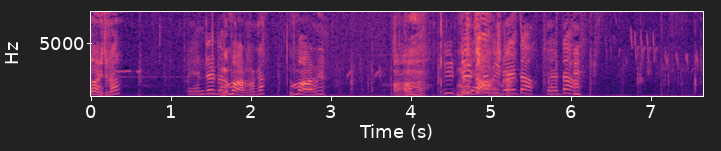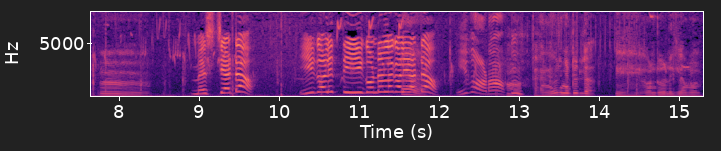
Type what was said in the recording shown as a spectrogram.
കാണിച്ചടാ. വേണ്ടേട്ടാ. ഇന്ന് മാറക മെസ് ചേട്ടാ ഈ കളി തീ കൊണ്ടുള്ള കളിയാട്ടാ. നീ വാടാ തേങ്ങ കഴിഞ്ഞിട്ടില്ല. തീ കൊണ്ട് കളിക്കാൻ പോകും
